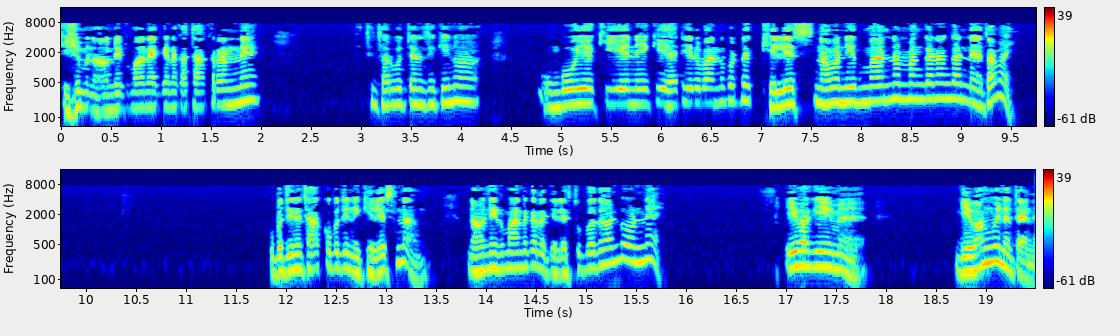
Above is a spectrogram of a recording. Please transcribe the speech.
කිසිම නාම නිර්මාණයක් ගැන කතා කරන්නේ ඉතින් සර්වඥන්සේ කියනවා උඹෝය කියන එකේ හැටියට බලනකොට කෙලෙස් නව නිර්මාණ නම් මම ගණන් ගන්නෑ තමයි. උපදින තාක් උපදින කෙලෙස් නම් නව නිර්මාණ කරලා කෙලෙස් උපදවන්න ඕනේ නැහැ. ඒ වගේම ගෙවන් වෙන තැන,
